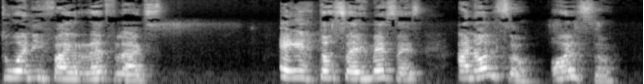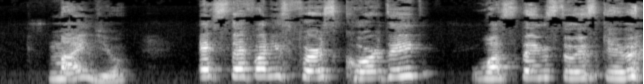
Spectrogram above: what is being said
25 red flags en estos seis meses. And also, also, mind you, Stephanie's first court date was thanks to this kid.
